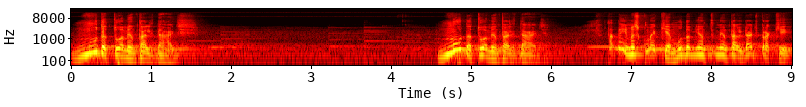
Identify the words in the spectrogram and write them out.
Muda a tua mentalidade. Muda a tua mentalidade. Tá bem, mas como é que é? Muda a minha mentalidade para quê?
